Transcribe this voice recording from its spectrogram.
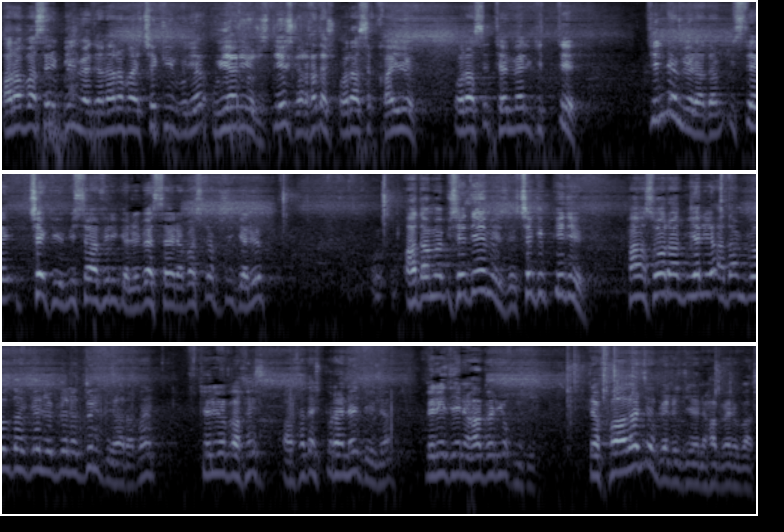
arabasını bilmeden arabayı çekiyor buraya uyarıyoruz. Diyoruz ki arkadaş orası kayıyor. Orası temel gitti. Dinlemiyor adam. İşte çekiyor misafiri geliyor vesaire başka bir şey geliyor. Adama bir şey diyemeyiz. Çekip gidiyor. Ha sonra geliyor adam yolda geliyor böyle dur diyor arabayı. Geliyor bakıyor. Arkadaş bura ne diyor ya? Belediyenin haberi yok mu diyor. Defalarca belediyenin haberi var.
